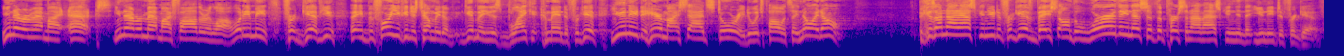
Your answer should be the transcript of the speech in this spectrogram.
You never met my ex. You never met my father in law. What do you mean, forgive? You, hey, before you can just tell me to give me this blanket command to forgive, you need to hear my sad story. To which Paul would say, No, I don't. Because I'm not asking you to forgive based on the worthiness of the person I'm asking you that you need to forgive.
